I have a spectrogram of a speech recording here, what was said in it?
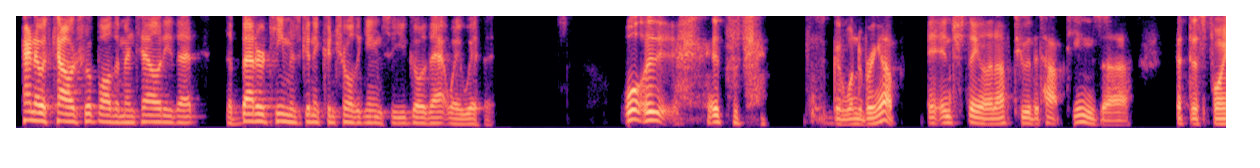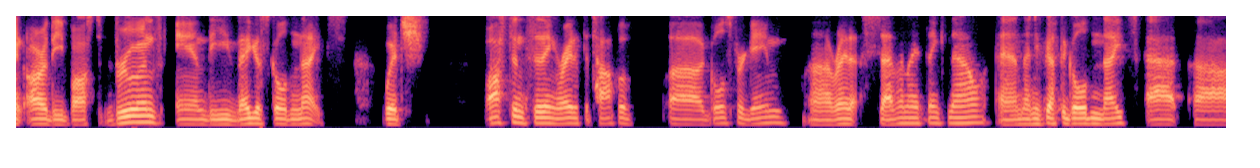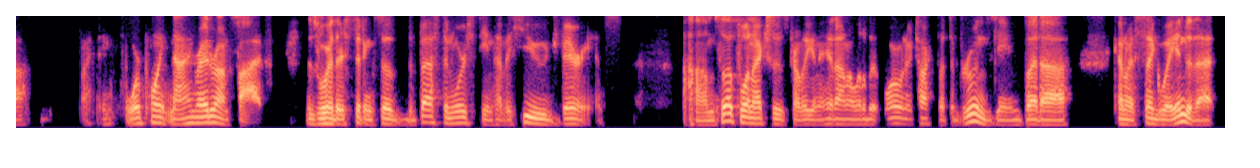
kind of with college football the mentality that the better team is going to control the game, so you go that way with it. Well, it's it's a good one to bring up. Interestingly enough, two of the top teams uh, at this point are the Boston Bruins and the Vegas Golden Knights, which Boston sitting right at the top of uh, goals per game, uh, right at seven, I think now, and then you've got the Golden Knights at uh, I think four point nine, right around five is where they're sitting. So the best and worst team have a huge variance. Um, so that's one actually was probably going to hit on a little bit more when we talked about the Bruins game, but uh, kind of a segue into that.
